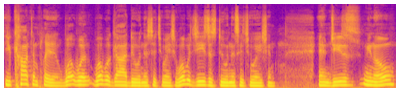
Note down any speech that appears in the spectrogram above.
you contemplated what would what would god do in this situation what would jesus do in this situation and jesus you know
